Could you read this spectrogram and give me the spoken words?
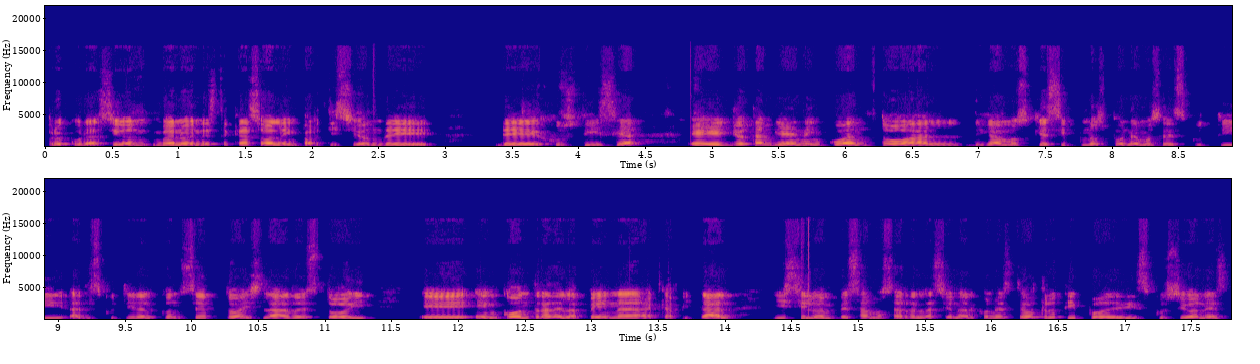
procuración, bueno, en este caso a la impartición de, justicia. Eh, yo también en cuanto al, digamos que si nos ponemos a discutir, a discutir el concepto aislado, estoy eh, en contra de la pena capital y si lo empezamos a relacionar con este otro tipo de discusiones,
